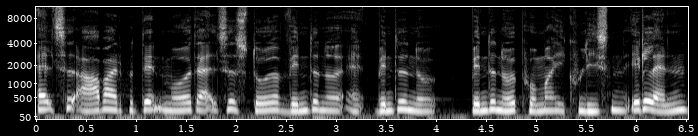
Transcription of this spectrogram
altid arbejdet på den måde, der altid stod stået og ventet noget, ventet noget, ventet noget på mig i kulissen. Et eller andet.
